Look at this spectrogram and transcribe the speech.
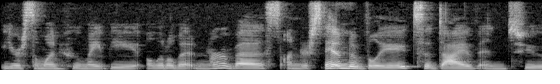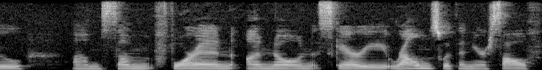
you're someone who might be a little bit nervous, understandably, to dive into um, some foreign, unknown, scary realms within yourself,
